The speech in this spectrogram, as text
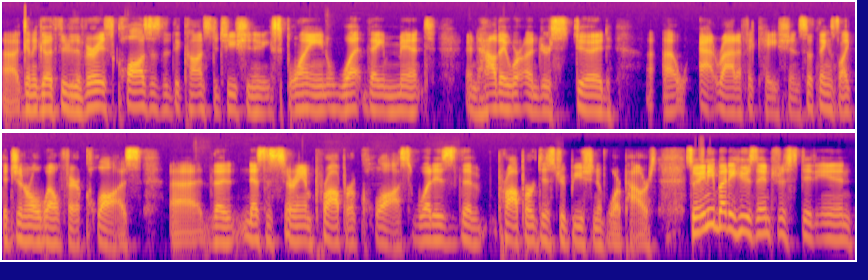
uh, going to go through the various clauses of the Constitution and explain what they meant and how they were understood uh, at ratification. So things like the General Welfare Clause, uh, the Necessary and Proper Clause. What is the proper distribution of war powers? So anybody who's interested in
